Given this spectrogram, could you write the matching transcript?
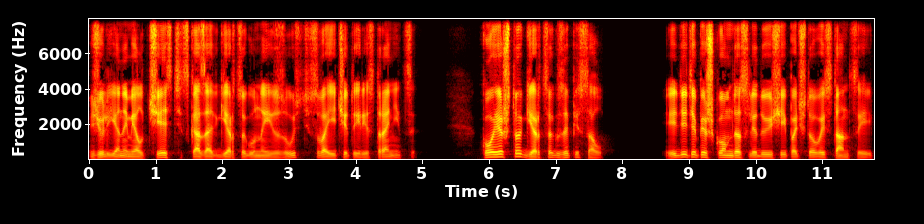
Жюльен имел честь сказать герцогу наизусть свои четыре страницы. Кое-что герцог записал. «Идите пешком до следующей почтовой станции.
